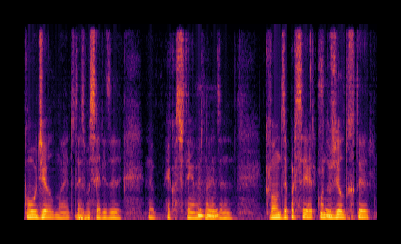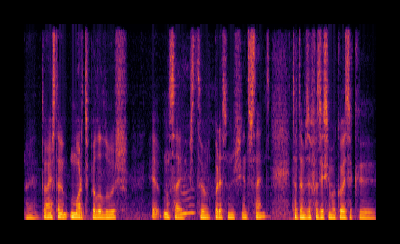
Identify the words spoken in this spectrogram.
com o gelo, não é? Tu tens uma série de ecossistemas, não é? Uhum. De- que vão desaparecer quando Sim. o gelo derreter, não é? Então esta morte pela luz eu não sei, isto parece-nos interessante. Então estamos a fazer assim uma coisa que,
